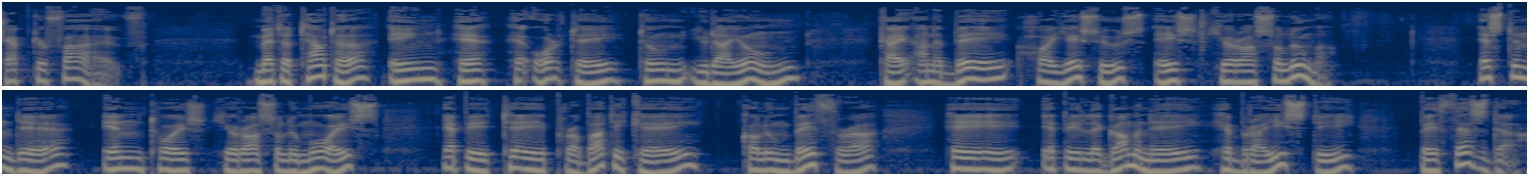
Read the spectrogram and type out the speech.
chapter 5. Metatauta ein he heorte ton Judaion, kai anabe ho Jesus es Hierosoluma. Estende in tois Hierosolumois epi te probatike columbethra he epi legomene hebraisti Bethesda.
